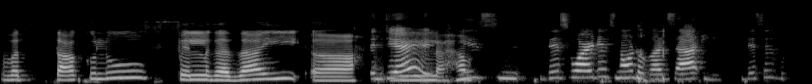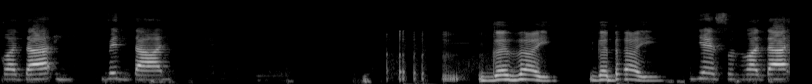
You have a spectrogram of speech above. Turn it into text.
watakulu fil gazai uh, Dear, laham. this, this word is not ghaza'i. This is ghada'i with dal. gazai gadai. Yes, ghada'i.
